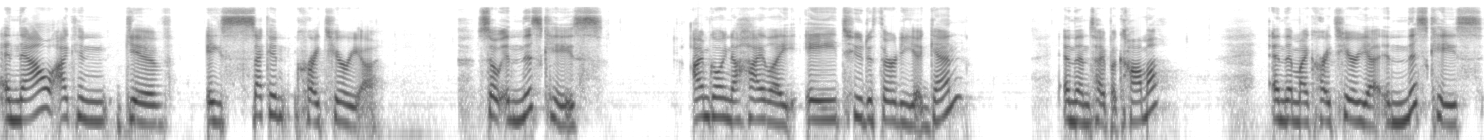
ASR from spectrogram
And now I can give a second criteria. So in this case, I'm going to highlight A2 to 30 again, and then type a comma. And then my criteria in this case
